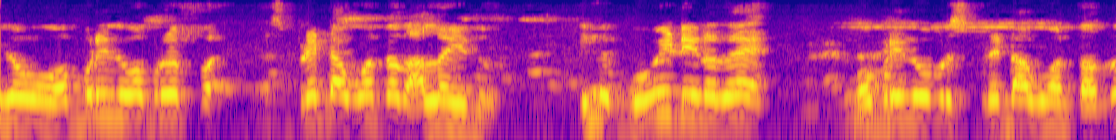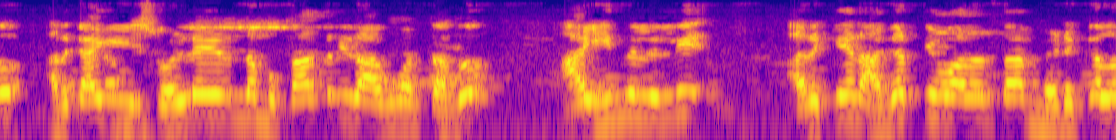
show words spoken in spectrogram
ಇದು ಒಬ್ಬರಿಂದ ಒಬ್ರು ಸ್ಪ್ರೆಡ್ ಆಗುವಂಥದ್ದು ಅಲ್ಲ ಇದು. ಇನ್ನು ಕೋವಿಡ್ ಏನದೆ ಒಬ್ಬರಿಂದ ಒಬ್ರು ಸ್ಪ್ರೆಡ್ ಆಗುವಂಥದ್ದು. ಅದಕ್ಕಾಗಿ ಈ ಸೊಳ್ಳೆಯಿಂದ ಮುಖಾಂತರ ಇದಾಗುವಂಥದ್ದು. ಆ ಹಿನ್ನೆಲೆಯಲ್ಲಿ ಅದಕ್ಕೇನು ಅಗತ್ಯವಾದಂತಹ ಮೆಡಿಕಲ್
